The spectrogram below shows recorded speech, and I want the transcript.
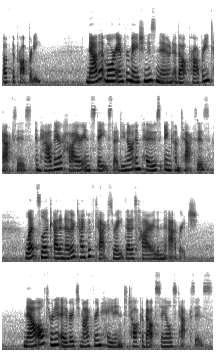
of the property. Now that more information is known about property taxes and how they are higher in states that do not impose income taxes, let's look at another type of tax rate that is higher than the average. Now I'll turn it over to my friend Hayden to talk about sales taxes.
